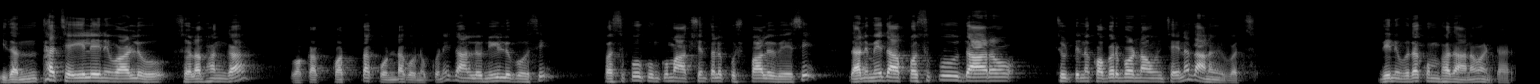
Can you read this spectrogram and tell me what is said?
ఇదంతా చేయలేని వాళ్ళు సులభంగా ఒక కొత్త కుండ కొనుక్కొని దానిలో నీళ్ళు పోసి పసుపు కుంకుమ అక్షింతలు పుష్పాలు వేసి దాని మీద ఆ పసుపు దారం చుట్టిన కొబ్బరి బొండం ఉంచైనా దానం ఇవ్వచ్చు. దీన్ని ఉదకుంభదానం అంటారు.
